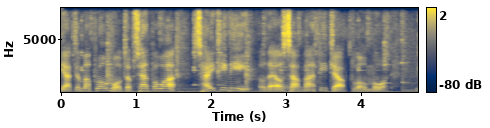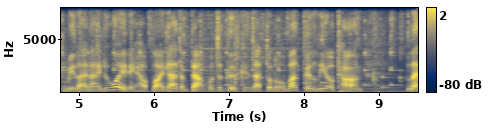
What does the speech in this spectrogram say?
อยากจะมาโปรโมทกับฉันเพราะว่าใช้ที่นี่แล้วสามารถที่จะโปรโมท มีรายได้ด้วยนะครับรายได้ต่างๆ ก็จะเกิดขึ้นอัตโนมัติเป็น real time และ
